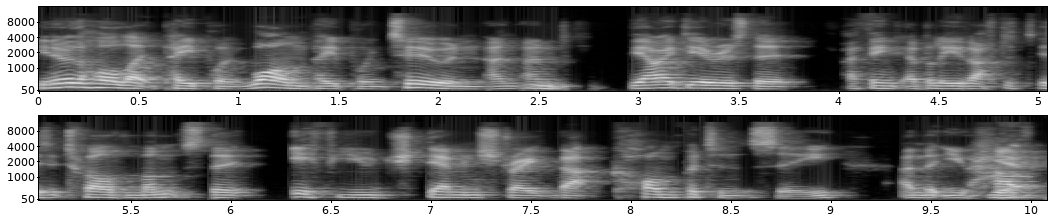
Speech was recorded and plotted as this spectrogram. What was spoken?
You know, the whole like pay point one, pay point two, and and, mm. and the idea is that I think I believe after is it 12 months that if you demonstrate that competency and that you have yeah.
